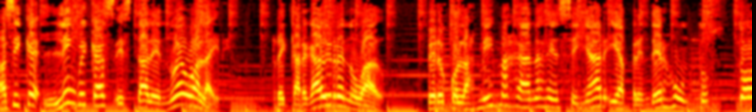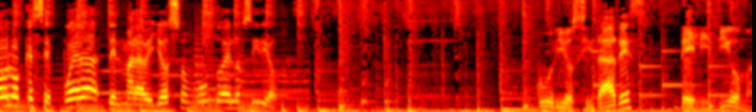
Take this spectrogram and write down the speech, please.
Así que Linguicast está de nuevo al aire recargado y renovado, pero con las mismas ganas de enseñar y aprender juntos todo lo que se pueda del maravilloso mundo de los idiomas. Curiosidades del idioma.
